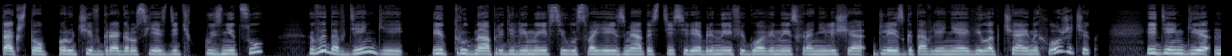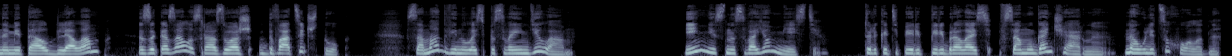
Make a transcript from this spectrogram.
Так что, поручив Грегору съездить к кузнецу, выдав деньги и трудноопределимые в силу своей измятости серебряные фиговины из хранилища для изготовления вилок чайных ложечек и деньги на металл для ламп, заказала сразу аж 20 штук. Сама двинулась по своим делам. Иннис на своем месте, только теперь перебралась в саму гончарную, на улицу холодно.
